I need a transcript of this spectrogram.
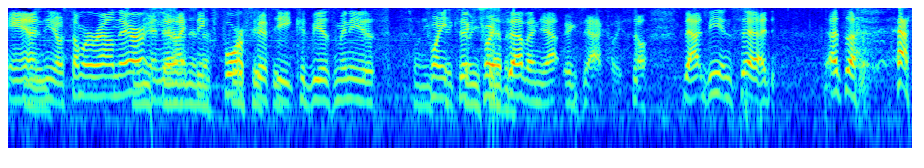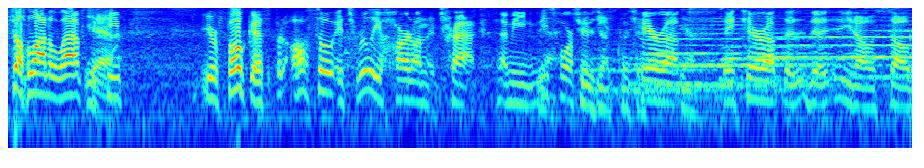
And you know somewhere around there, and then I think 450 450 could be as many as 26, 26, 27. 27. Yeah, exactly. So that being said, that's a that's a lot of laps to keep your focus, but also it's really hard on the track. I mean, these Yeah, up 450s quicker. tear up. Yeah. They tear up the, the you know so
